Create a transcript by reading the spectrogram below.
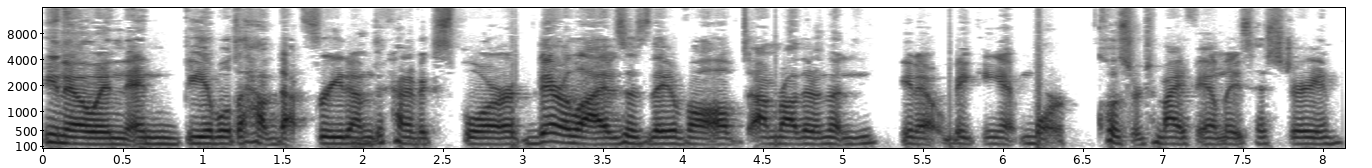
you know, and and be able to have that freedom to kind of explore their lives as they evolved, um, rather than you know making it more closer to my family's history.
